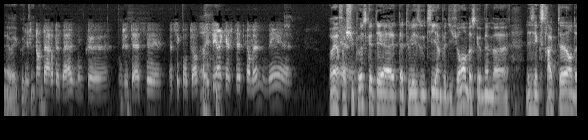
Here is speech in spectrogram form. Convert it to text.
Ouais, ouais, écoute. les standards de base. Donc, euh, donc j'étais assez assez content. Ça a été un casse-tête quand même, mais euh, Ouais, enfin, Euh, je suppose que tu as tous les outils un peu différents parce que même euh, les extracteurs de,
